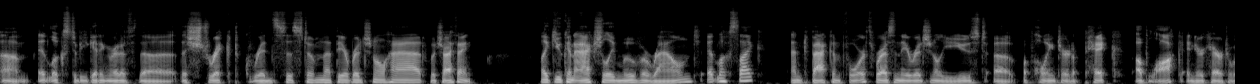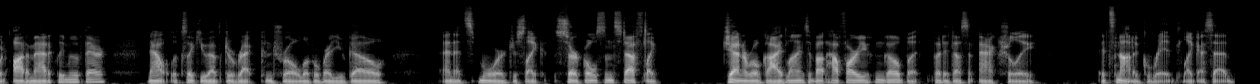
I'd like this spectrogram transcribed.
Um, it looks to be getting rid of the the strict grid system that the original had, which I think, like, you can actually move around. It looks like and back and forth, whereas in the original you used a, a pointer to pick a block and your character would automatically move there. Now it looks like you have direct control over where you go, and it's more just like circles and stuff, like general guidelines about how far you can go, but but it doesn't actually. It's not a grid, like I said,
